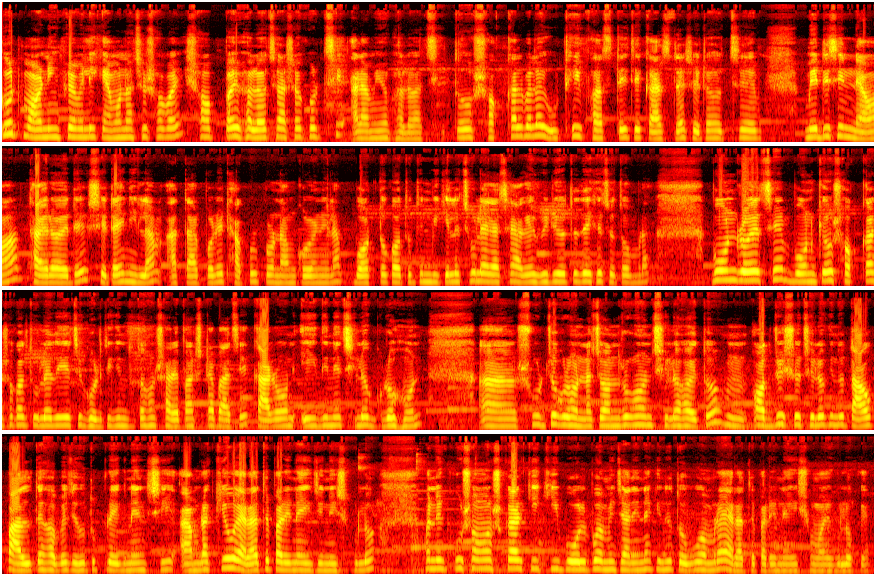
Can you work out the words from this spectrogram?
Good morning family কেমন আছো সবাই? সবাই ভালো আছে, আশা করছি, আর আমিও ভালো আছি। তো সকালবেলায় উঠেই ফার্স্টে যে কাজটা, সেটা হচ্ছে মেডিসিন নেওয়া থাইরয়েডের সেটাই নিলাম। আর তারপরে ঠাকুর প্রণাম করে নিলাম। বর তো কতদিন বিকেলে চলে গেছে, আগের ভিডিওতে দেখেছ তোমরা। বোন রয়েছে, বোনকেও সকাল সকাল তুলে দিয়েছি, ঘড়িতে কিন্তু তখন সাড়ে পাঁচটা বাজে, কারণ এই দিনে ছিল গ্রহণ। সূর্যগ্রহণ না, চন্দ্রগ্রহণ ছিল হয়তো অদৃশ্য ছিল, কিন্তু তাও পালতে হবে, যেহেতু প্রেগনেন্সি আমরা কেউ এড়াতে পারি না এই জিনিসগুলো। মানে কুসংস্কার কি কি বলব আমি জানি না, কিন্তু তবু আমরা এড়াতে পারি না এই সময়গুলোকে।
